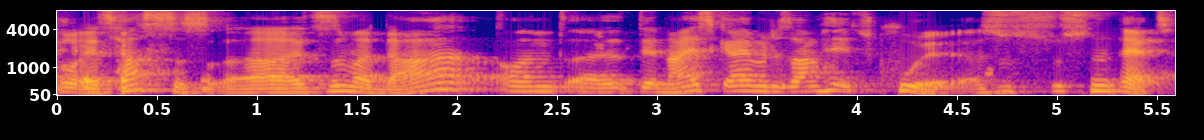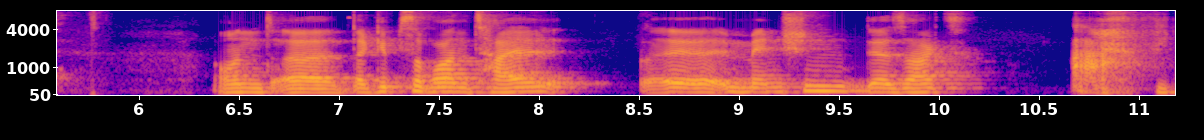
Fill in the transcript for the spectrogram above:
So, jetzt hast du es, äh, jetzt sind wir da und äh, der nice guy würde sagen, hey, ist cool, es ist, ist nett. Und äh, da gibt es aber einen Teil äh, im Menschen, der sagt, ach, wie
